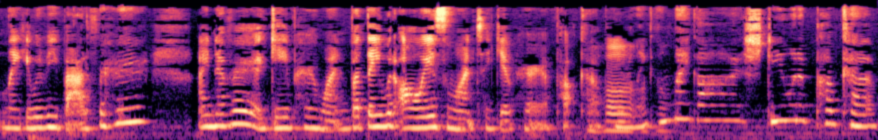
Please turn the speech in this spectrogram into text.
like it would be bad for her. I never gave her one, but they would always want to give her a pup cup. Uh-huh. like, oh my gosh, do you want a pup cup?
